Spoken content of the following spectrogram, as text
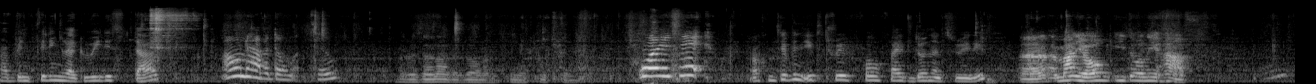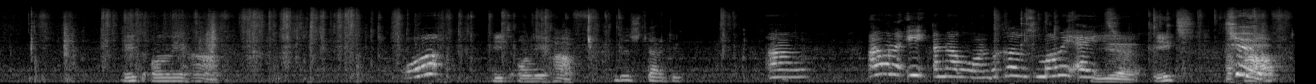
I've been feeling like really stuffed. I wanna have a donut too. There is another donut in the kitchen. What is it? I could even eat three, four, five donuts really. Uh, Emmanuel, eat only half. Eat only half. What? Eat only half. This daddy. Um, I wanna eat another one because mommy ate. Yeah, eat a Two. half.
